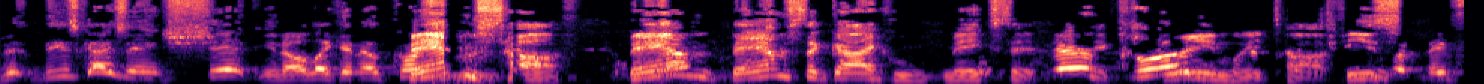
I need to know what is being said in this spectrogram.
th- these guys ain't shit, you know. Like, and of course, Bam's tough. Bam, Bam's the guy who makes it They're good. extremely tough. He's but they've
